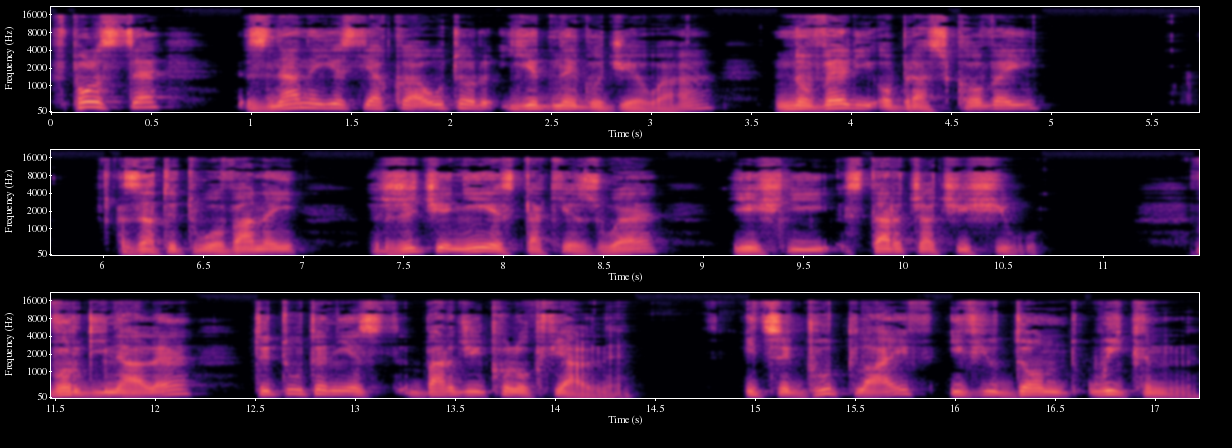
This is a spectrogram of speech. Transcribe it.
W Polsce znany jest jako autor jednego dzieła, noweli obrazkowej zatytułowanej Życie nie jest takie złe, jeśli starcza ci sił. W oryginale tytuł ten jest bardziej kolokwialny. It's a good life if you don't weaken.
